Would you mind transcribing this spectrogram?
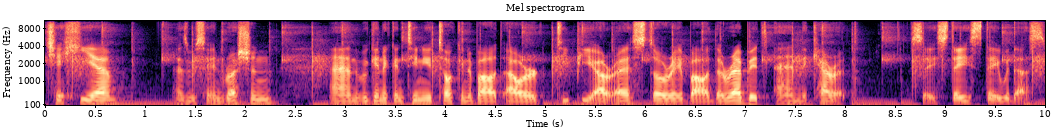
Czechia, as we say in Russian, and we're gonna continue talking about our TPRS story about the rabbit and the carrot. Say, stay, stay with us.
